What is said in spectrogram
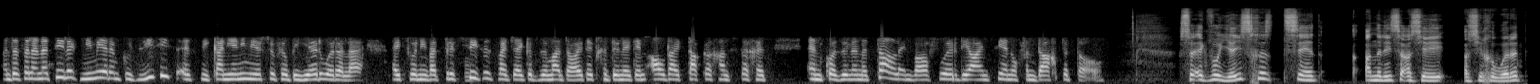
want as hulle natuurlik nie meer in posisies is nie kan jy nie meer soveel beheer oor hulle uitvoer nie wat presies is wat Jacob Zuma daai tyd gedoen het en al daai takke gaan stig het in KwaZulu-Natal en waarvoor die ANC nog vandag betaal. So ek wil juist gesê Annelise as jy as jy gehoor het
